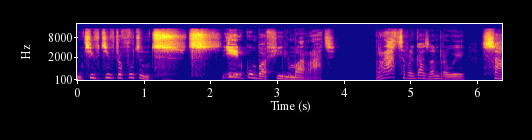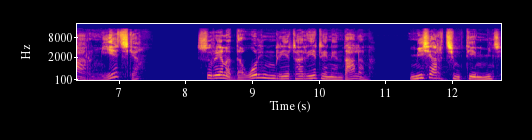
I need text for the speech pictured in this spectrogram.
Mitsifotsifotra fotsiny tss tss iny koa mba film ratsy. Ratsy rangahy izany raha hoe sary mihetsika a! Sorena daholo ny rehetra rehetra eny an-dalana, misy ary tsy miteny mihitsy.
